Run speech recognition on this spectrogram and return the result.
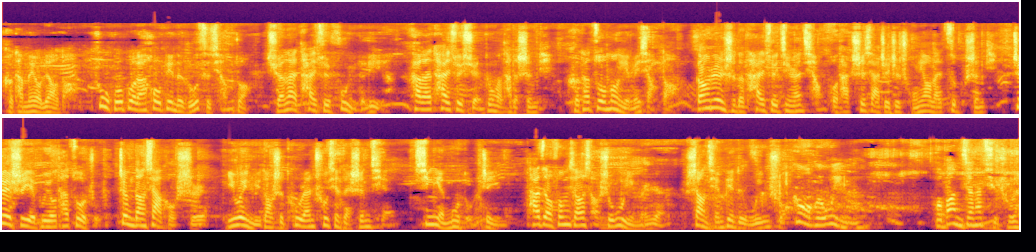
可他没有料到，复活过来后变得如此强壮，全赖太岁赋予的力量。看来太岁选中了他的身体。可他做梦也没想到，刚认识的太岁竟然强迫他吃下这只虫妖来滋补身体。这时也不由他做主，正当下口时，一位女道士突然出现在身前，亲眼目睹了这一幕。她叫风小小，是雾隐门人，上前便对吴英说：“跟我回雾隐门，我帮你将它取出来。”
